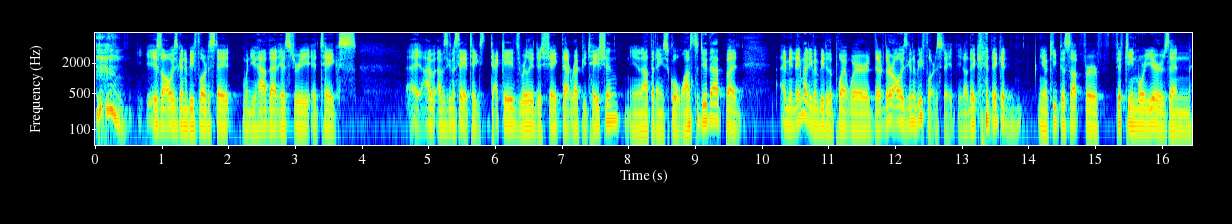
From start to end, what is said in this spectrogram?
is always going to be Florida State. When you have that history, it takes. I, I was going to say it takes decades really to shake that reputation. You know, not that any school wants to do that, but I mean, they might even be to the point where they're they're always going to be Florida State. You know, they could they could you know keep this up for 15 more years, and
